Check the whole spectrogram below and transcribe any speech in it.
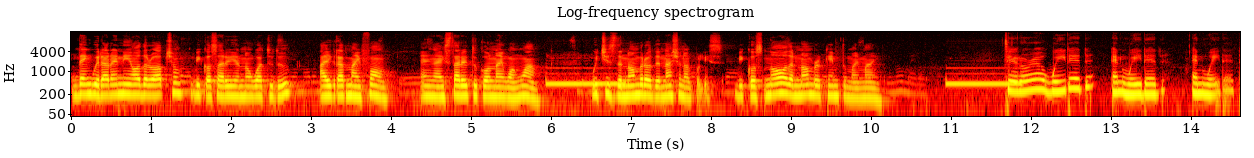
then, without any other option, because I didn't know what to do, I grabbed my phone and I started to call 911, which is the number of the National Police, because no other number came to my mind. Teodora waited and waited and waited.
